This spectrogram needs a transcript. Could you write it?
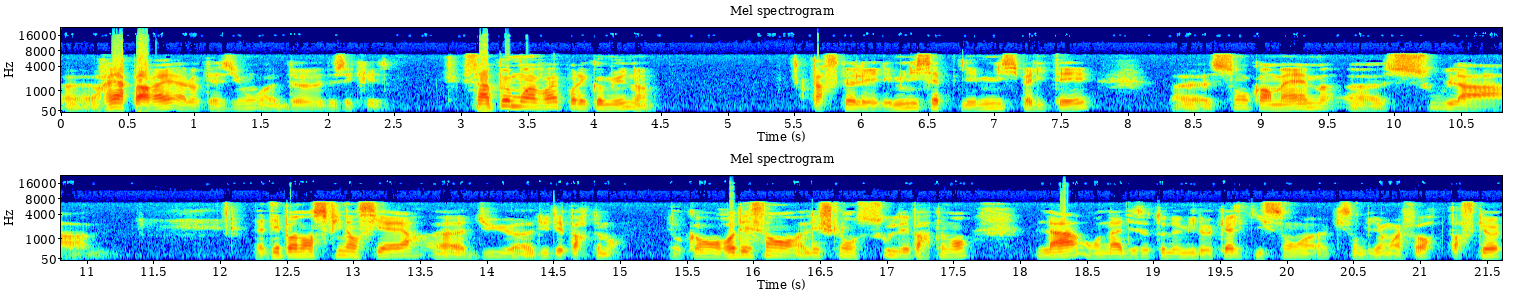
réapparaît à l'occasion de, de, ces crises. C'est un peu moins vrai pour les communes, parce que les, les, municipalités sont quand même sous la, la dépendance financière du, du département. Donc quand on redescend l'échelon sous le département, Là, on a des autonomies locales qui sont euh, qui sont bien moins fortes parce que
